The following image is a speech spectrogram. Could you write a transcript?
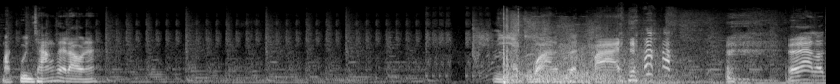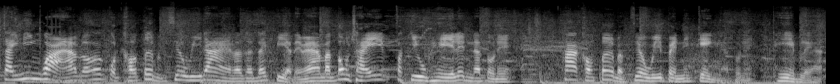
หมัดปืนช้างใส่เรานะนี่กูว่าแล้วเพื่อนไปเออเราใจนิ่งกว่าครับแล้วก็กดเคาน์เตอร์แบบเซียววีได้ เราจะได้เปรียบเห็นไหมมันต้องใช้สกิลเพลย์เล่นนะตัวนี้ ถ้าเคาน์เตอร์แบบเซียววีเป็นนี่เก่งอะตัวนี้เทพเลยฮะ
